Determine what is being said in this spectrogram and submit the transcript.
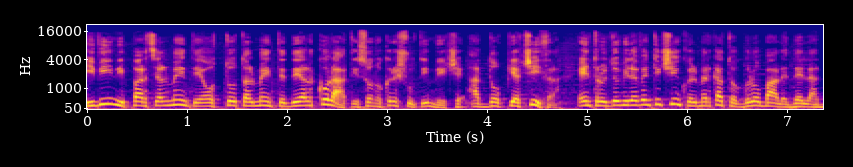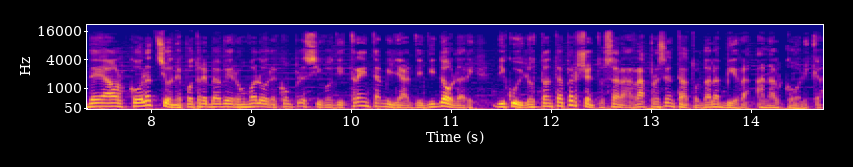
I vini parzialmente o totalmente dealcolati sono cresciuti invece a doppia cifra. Entro il 2025 il mercato globale della dealcolazione potrebbe avere un valore complessivo di 30 miliardi di dollari, di cui l'80% sarà rappresentato dalla birra analcolica.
